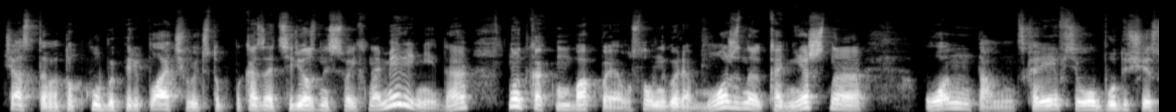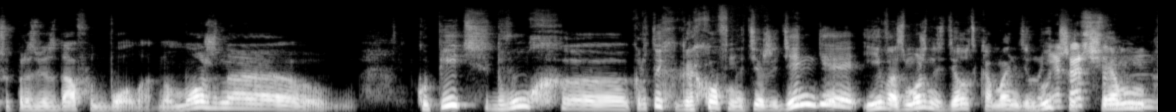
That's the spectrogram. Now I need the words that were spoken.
часто топ-клубы переплачивают, чтобы показать серьезность своих намерений, да. Ну, вот как Мбаппе, условно говоря, можно, конечно, он там, скорее всего, будущая суперзвезда футбола. Но можно купить двух э, крутых игроков на те же деньги и, возможно, сделать команде Мне лучше, кажется, чем...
